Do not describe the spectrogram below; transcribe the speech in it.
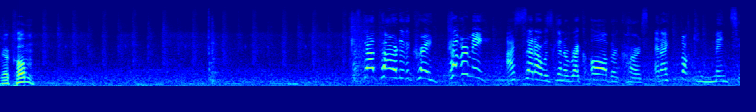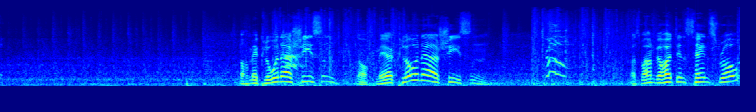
Ja, komm. I've got power to the crane. Cover me! I said I was gonna wreck all their cars, and I fucking meant it. Noch mehr Klone erschießen. Noch mehr Klone erschießen. Was machen wir heute in Saints Row?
